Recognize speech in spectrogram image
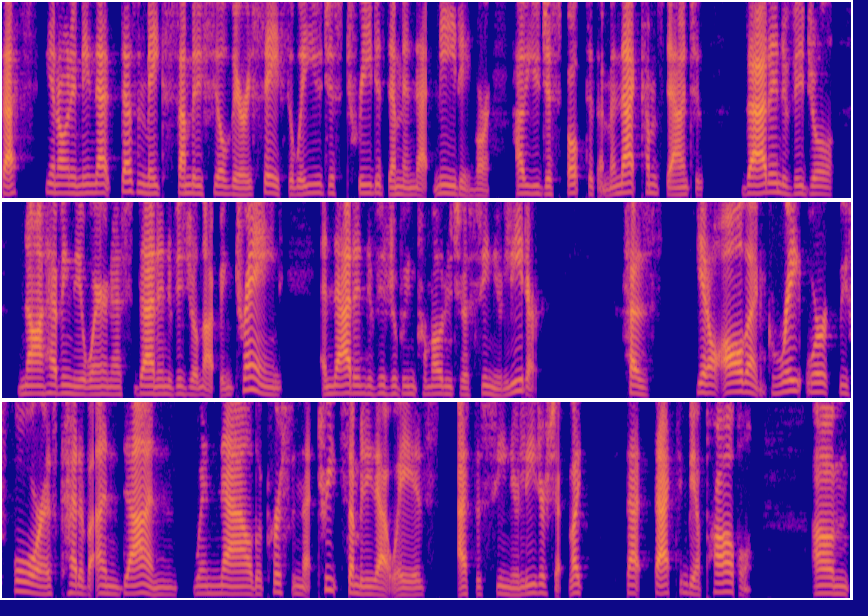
that's you know what I mean? That doesn't make somebody feel very safe the way you just treated them in that meeting or how you just spoke to them. And that comes down to that individual not having the awareness that individual not being trained and that individual being promoted to a senior leader because you know all that great work before is kind of undone when now the person that treats somebody that way is at the senior leadership. Like that that can be a problem. Um,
